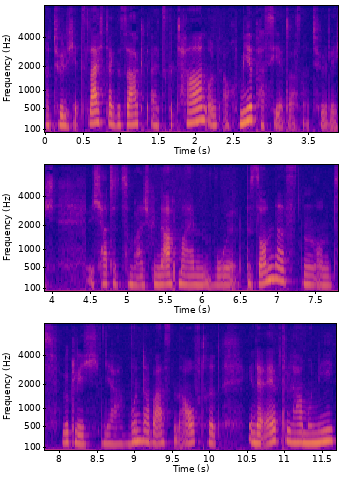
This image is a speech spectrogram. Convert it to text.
natürlich jetzt leichter gesagt als getan und auch mir passiert das natürlich. Ich hatte zum Beispiel nach meinem wohl besondersten und wirklich ja wunderbarsten Auftritt in der Elbphilharmonie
